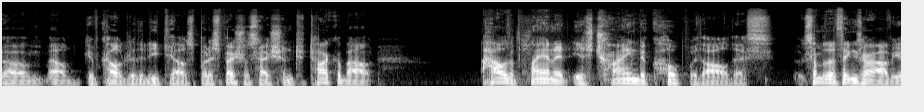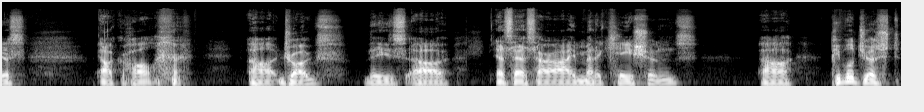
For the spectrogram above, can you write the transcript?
um, I'll give Cauldre the details, but a special session to talk about how the planet is trying to cope with all this. Some of the things are obvious: alcohol. uh, drugs, these uh, SSRI medications, uh, people just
